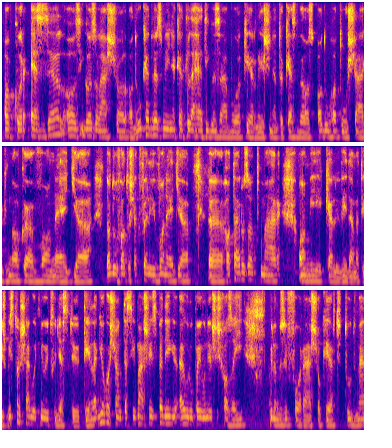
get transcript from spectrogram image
akkor ezzel az igazolással adókedvezményeket lehet igazából kérni, és innentől kezdve az adóhatóságnak van egy, adóhatóság felé van egy határozat már, ami kellő védelmet és biztonságot nyújt, hogy ezt ő tényleg jogosan teszi, másrészt pedig Európai Uniós és hazai különböző forrásokért tud menni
